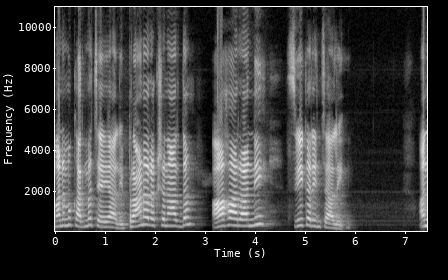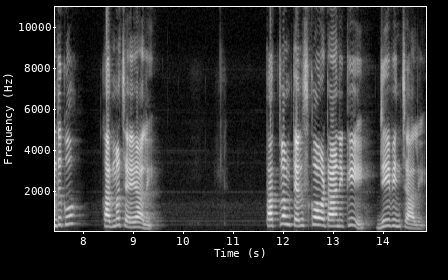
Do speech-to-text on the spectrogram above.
మనము కర్మ చేయాలి. ప్రాణరక్షణార్థం ఆహారాన్ని స్వీకరించాలి. అందుకు కర్మ చేయాలి. తత్వం తెలుసుకోవటానికి జీవించాలి.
